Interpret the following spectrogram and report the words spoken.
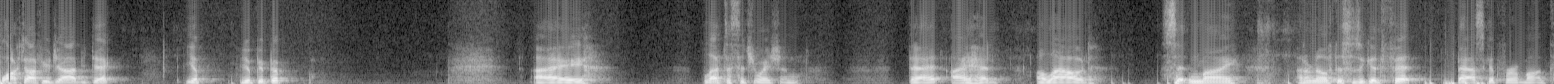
walked off your job, you dick. Yep, yep, yep, yep. I left a situation that I had allowed sit in my I don't know if this is a good fit basket for a month.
